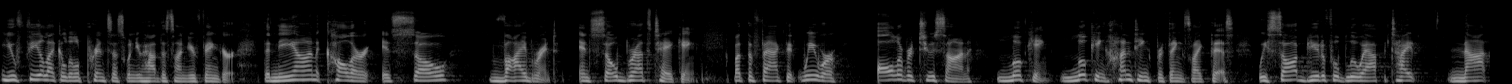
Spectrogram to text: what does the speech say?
you feel like a little princess when you have this on your finger. The neon color is so vibrant and so breathtaking. But the fact that we were all over Tucson looking, looking, hunting for things like this. We saw beautiful blue apatite, not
